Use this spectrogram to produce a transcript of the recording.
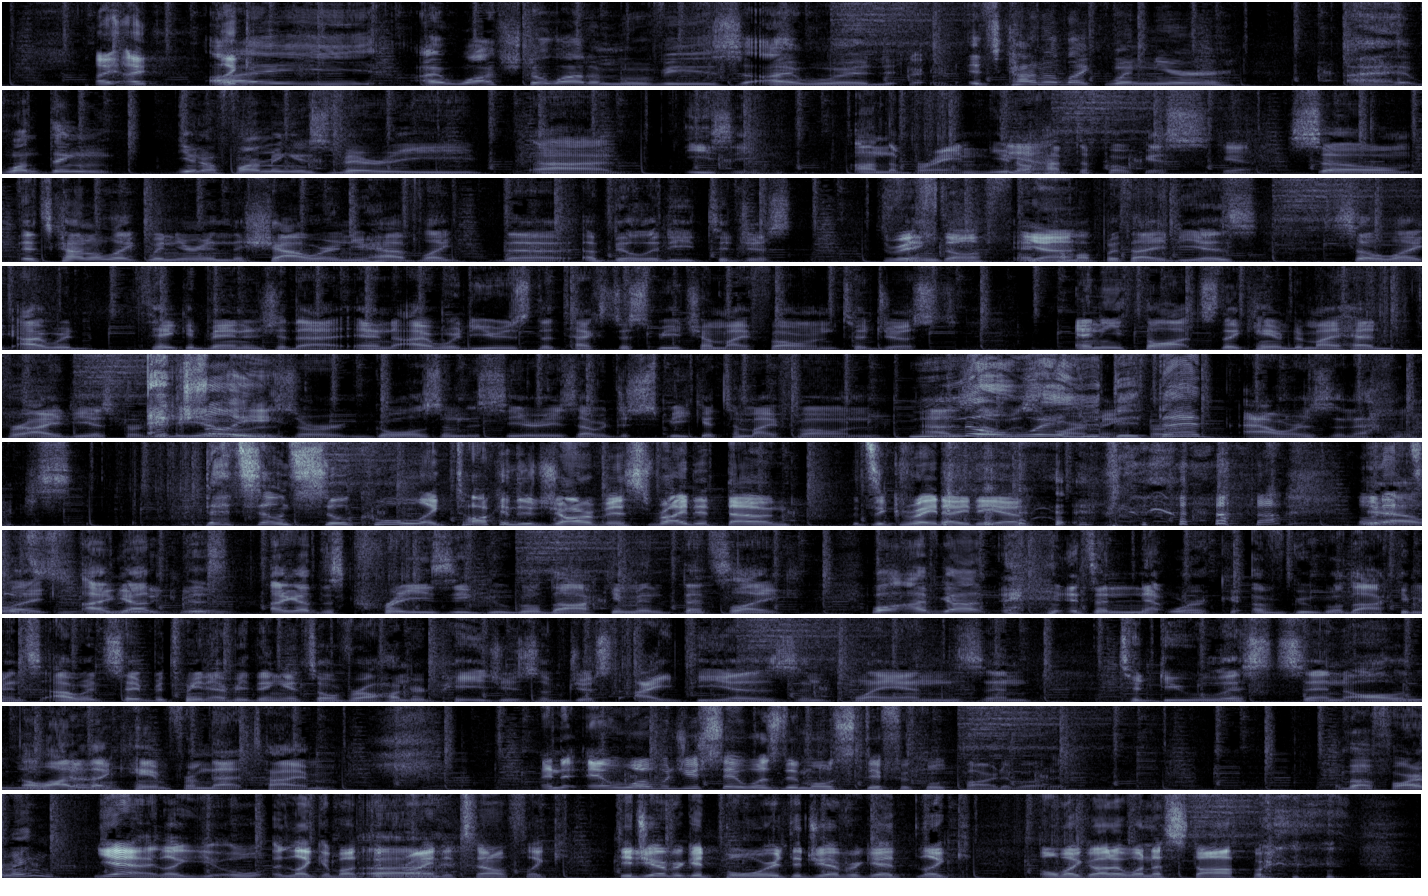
I, I, like, I, I watched a lot of movies. I would. It's kind of like when you're. Uh, one thing you know, farming is very uh, easy on the brain. You yeah. don't have to focus. Yeah. So it's kind of like when you're in the shower and you have like the ability to just drift think off and yeah. come up with ideas. So like I would take advantage of that and I would use the text to speech on my phone to just any thoughts that came to my head for ideas for videos Actually, or goals in the series, I would just speak it to my phone. As no way you did that. Hours and hours. That sounds so cool, like talking to Jarvis. Write it down. It's a great idea. oh, yeah, like really I got cool. this I got this crazy Google document that's like well, I've got it's a network of Google documents. I would say between everything it's over 100 pages of just ideas and plans and to-do lists and all Holy a lot cow. of that came from that time. And and what would you say was the most difficult part about it? About farming? Yeah, like like about the uh, grind itself. Like, did you ever get bored? Did you ever get like, oh my god, I want to stop?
